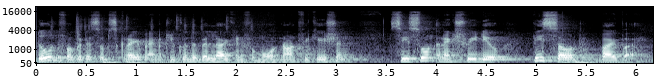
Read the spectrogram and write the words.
don't forget to subscribe and click on the bell icon for more notification. See you soon in the next video. Peace out. Bye bye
